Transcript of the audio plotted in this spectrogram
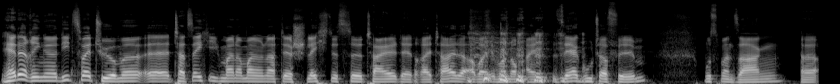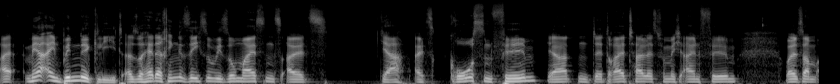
Herr der Ringe, die zwei Türme, äh, tatsächlich meiner Meinung nach der schlechteste Teil der drei Teile, aber immer noch ein sehr guter Film, muss man sagen. Äh, mehr ein Bindeglied. Also Herr der Ringe sehe ich sowieso meistens als, ja, als großen Film. Ja, der drei Teile ist für mich ein Film, weil es am,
